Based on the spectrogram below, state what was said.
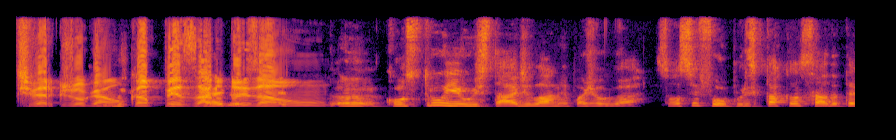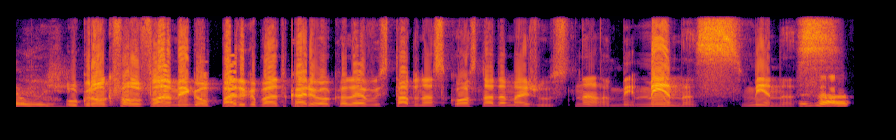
tiveram que jogar um campo pesado, É, 2x1. Ah, construiu o estádio lá, né, pra jogar. Só se for, por isso que tá cansado até hoje. O Gronk falou: o Flamengo é o pai do Campeonato Carioca, leva o Estado nas costas, nada mais justo. Não, me- menos, menos. Exato.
